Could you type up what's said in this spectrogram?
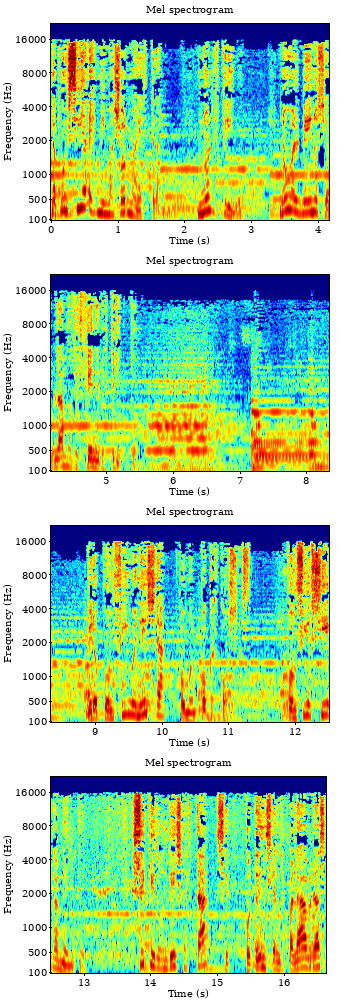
La poesía es mi mayor maestra. No la escribo, no al menos si hablamos de género estricto. Pero confío en ella como en pocas cosas. Confío ciegamente. Sé que donde ella está se potencian las palabras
